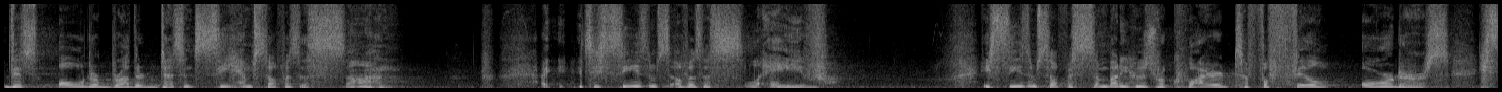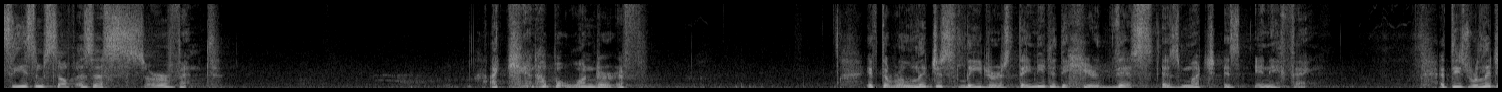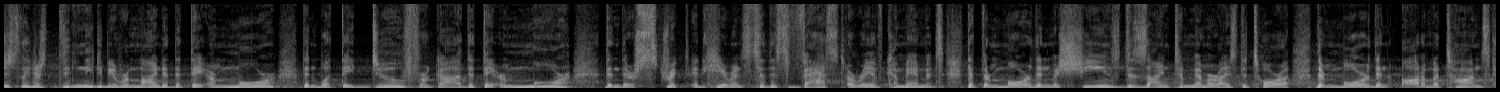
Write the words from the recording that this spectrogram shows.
This older brother doesn't see himself as a son. It's he sees himself as a slave. He sees himself as somebody who's required to fulfill orders. He sees himself as a servant. I can't help but wonder if if the religious leaders they needed to hear this as much as anything that these religious leaders didn't need to be reminded that they are more than what they do for God, that they are more than their strict adherence to this vast array of commandments, that they're more than machines designed to memorize the Torah, they're more than automatons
